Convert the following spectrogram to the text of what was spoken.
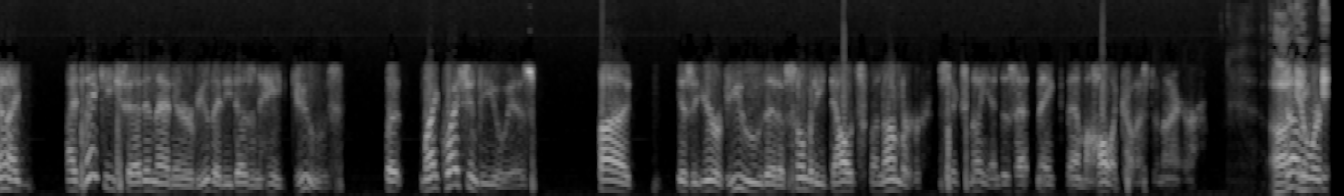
and I, I think he said in that interview that he doesn't hate Jews, but my question to you is, uh, is it your view that if somebody doubts the number six million, does that make them a Holocaust denier? Uh, In words,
